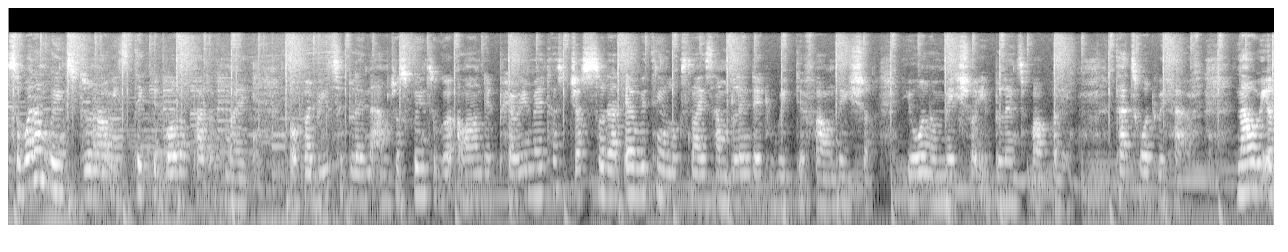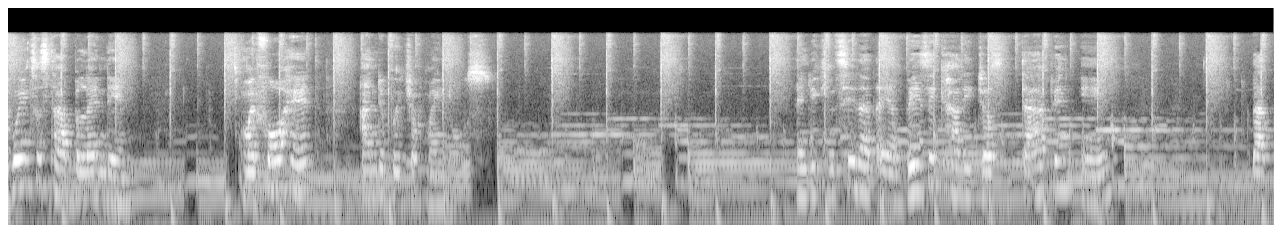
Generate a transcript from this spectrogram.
So what i'm going to do now is take the bottom part of my of my beauty blender. I'm just going to go around the perimeters just so that everything looks nice and blended with the foundation. You want to make sure it blends properly. That's what we have. Now we are going to start blending my forehead and the bridge of my nose. And you can see that I am basically just dabbing in that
